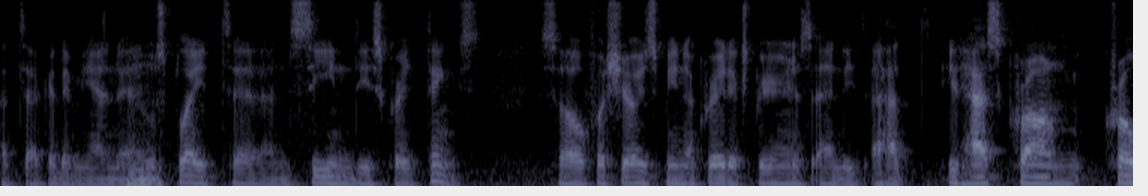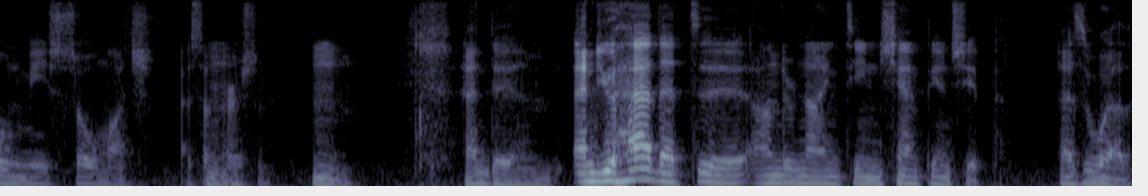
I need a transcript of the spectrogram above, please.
at the academy and uh, Mm. who's played uh, and seen these great things. So for sure, it's been a great experience, and it had it has grown grown me so much as a Mm. person. And um, and you had that uh, under 19 championship as well.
